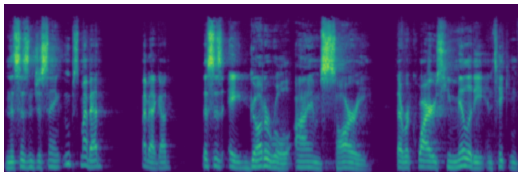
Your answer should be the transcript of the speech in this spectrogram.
And this isn't just saying, oops, my bad, my bad, God. This is a guttural, I'm sorry, that requires humility and taking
